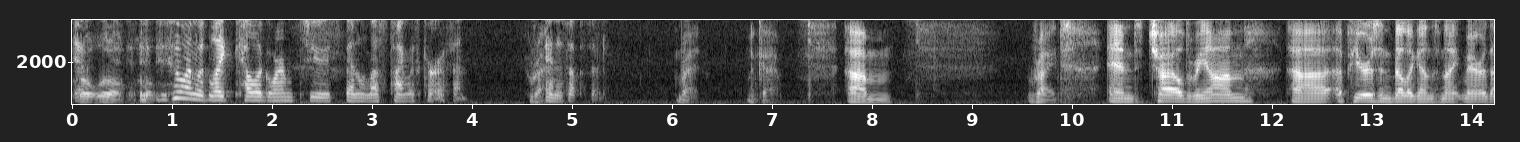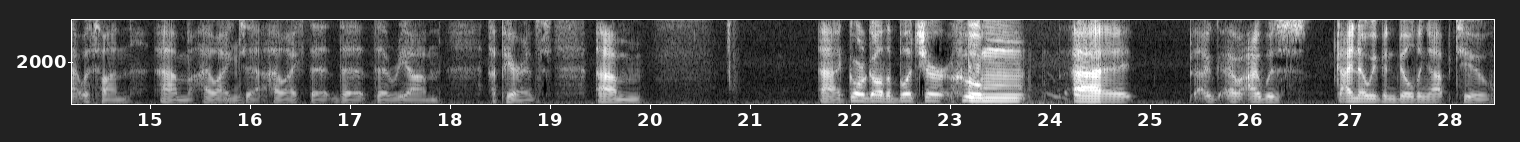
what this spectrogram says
little, little, little, Huan would like Celegorm to spend less time with Curufin right. in this episode. Right. Okay. Um, right. And Child Rian uh, appears in Belegund's Nightmare. That was fun. Um, I liked uh, I liked the the the Rian appearance. Um, uh, Gorgol the Butcher, whom uh, I, I was I know we've been building up to.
